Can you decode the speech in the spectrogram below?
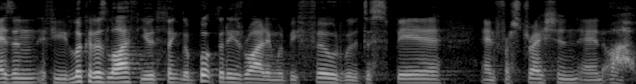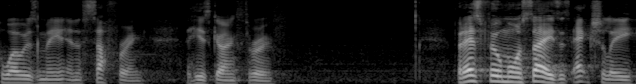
As in, if you look at his life, you would think the book that he's writing would be filled with despair and frustration and, oh, woe is me, and the suffering that he is going through. But as Phil Moore says, it's actually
